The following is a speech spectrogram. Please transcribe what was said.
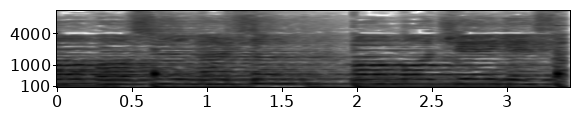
勃勃是耐生勃勃却也骚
